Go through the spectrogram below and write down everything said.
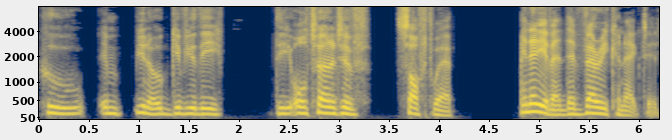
who, you know, give you the the alternative software. In any event, they're very connected.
